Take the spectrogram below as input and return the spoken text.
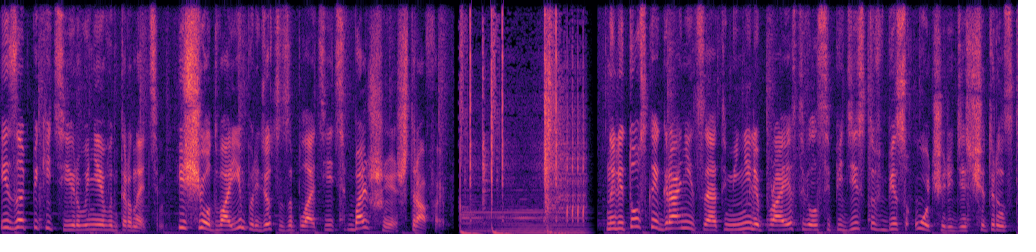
и за пикетирование в интернете. Еще двоим придется заплатить платить большие штрафы. На литовской границе отменили проезд велосипедистов без очереди. С 14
